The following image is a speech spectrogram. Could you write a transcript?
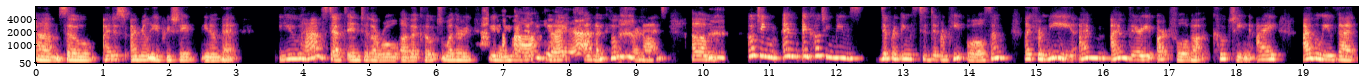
Um, so I just, I really appreciate, you know, that you have stepped into the role of a coach, whether, you know, you identify as a coach or not. Um, coaching and, and coaching means different things to different people. Some like for me, I'm, I'm very artful about coaching. I I believe that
